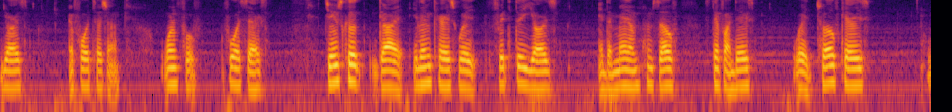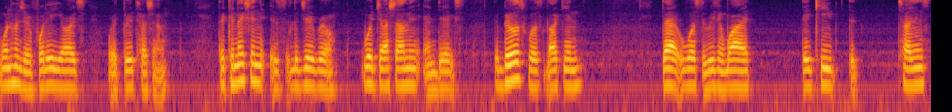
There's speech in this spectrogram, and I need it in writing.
yards and four touchdowns, one for four sacks. James Cook got 11 carries with 53 yards, and the man himself, Stefon Diggs, with 12 carries, 148 yards, with three touchdowns. The connection is legit real with Josh Allen and Diggs. The Bills was locking. That was the reason why they keep the Titans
